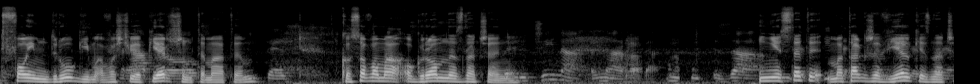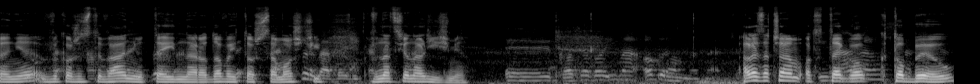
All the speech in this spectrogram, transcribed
Twoim drugim, a właściwie pierwszym tematem, Kosowo ma ogromne znaczenie. I niestety ma także wielkie znaczenie w wykorzystywaniu tej narodowej tożsamości w nacjonalizmie. Ale zacząłem od tego, kto był,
